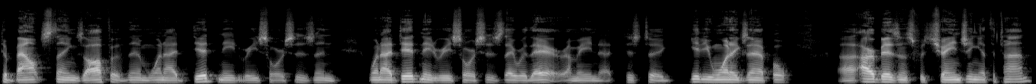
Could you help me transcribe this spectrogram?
to bounce things off of them when I did need resources. And when I did need resources, they were there. I mean, uh, just to give you one example, uh, our business was changing at the time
